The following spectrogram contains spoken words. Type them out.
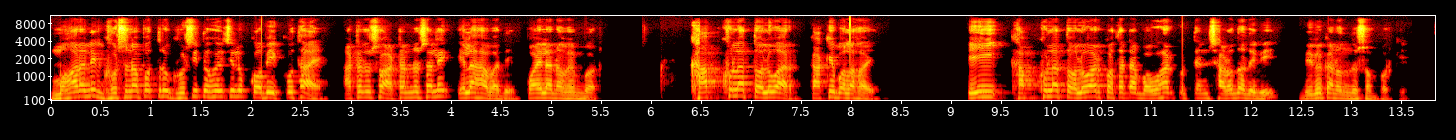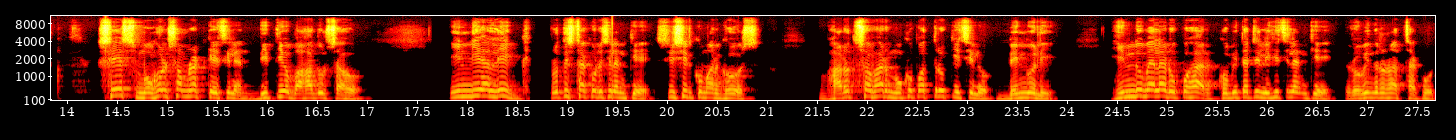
মহারানীর ঘোষণাপত্র ঘোষিত হয়েছিল কবে, কোথায়? আঠারোশো আটান্ন সালে এলাহাবাদে, পয়লা নভেম্বর। খাপখোলা তলোয়ার কাকে বলা হয়? এই খাপখোলা তলোয়ার কথাটা ব্যবহার করতেন সারদা দেবী বিবেকানন্দ সম্পর্কে। শেষ মোঘল সম্রাট কে ছিলেন? দ্বিতীয় বাহাদুর শাহ। ইন্ডিয়া লীগ প্রতিষ্ঠা করেছিলেন কে? শিশির কুমার ঘোষ। ভারত সভার মুখপত্র কি ছিল? বেঙ্গলি। হিন্দু মেলার উপহার কবিতাটি লিখেছিলেন কে? রবীন্দ্রনাথ ঠাকুর।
